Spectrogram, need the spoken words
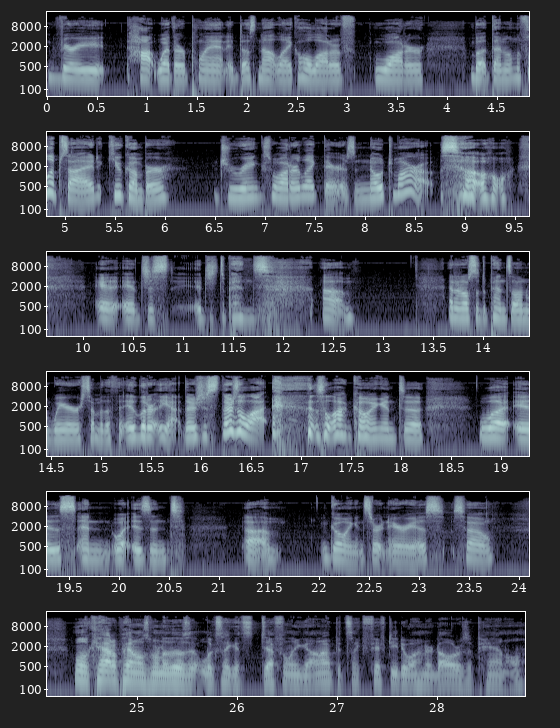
very hot weather plant. It does not like a whole lot of water. But then on the flip side cucumber drinks water like there's no tomorrow. So it, it just it just depends. Um and it also depends on where some of the th- it literally yeah there's just there's a lot. There's a lot going into what is and what isn't um going in certain areas so Well, cattle panel is one of those that looks like it's definitely gone up. It's like fifty to hundred dollars a panel,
